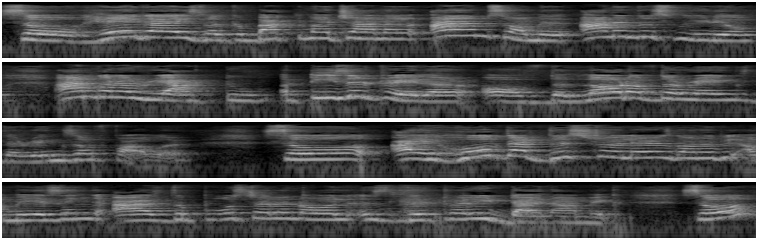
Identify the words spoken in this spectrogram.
So hey guys, welcome back to my channel. I am Soumil and in this video, I'm gonna react to a teaser trailer of The Lord of the Rings, The Rings of Power. So I hope that this trailer is gonna be amazing as the poster and all is literally dynamic. So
